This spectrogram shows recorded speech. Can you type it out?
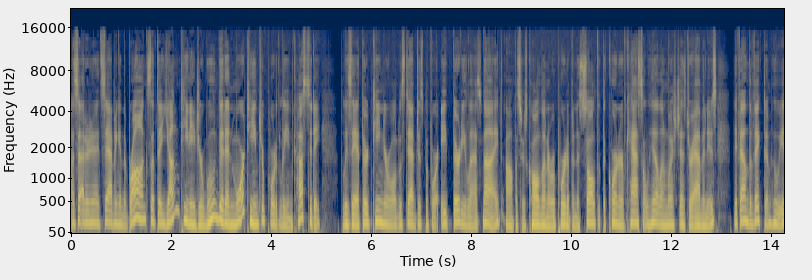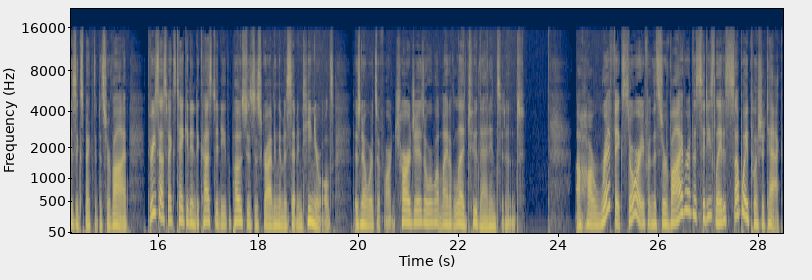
A Saturday night stabbing in the Bronx left a young teenager wounded and more teens reportedly in custody. Police say a 13-year-old was stabbed just before 8:30 last night. Officers called on a report of an assault at the corner of Castle Hill and Westchester Avenues. They found the victim, who is expected to survive. Three suspects taken into custody. The Post is describing them as 17-year-olds. There's no word so far on charges or what might have led to that incident. A horrific story from the survivor of the city's latest subway push attack.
